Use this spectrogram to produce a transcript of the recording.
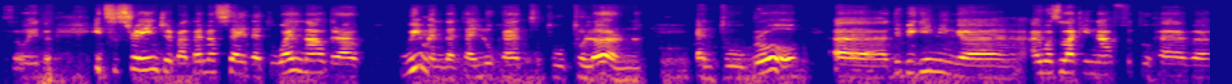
So it, it's strange, but I must say that while now there are women that I look at to, to learn and to grow, uh, the beginning, uh, I was lucky enough to have uh,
